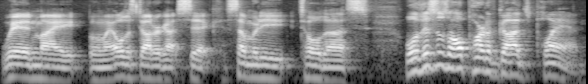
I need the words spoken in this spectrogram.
when my when my oldest daughter got sick. Somebody told us, "Well, this is all part of God's plan,"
